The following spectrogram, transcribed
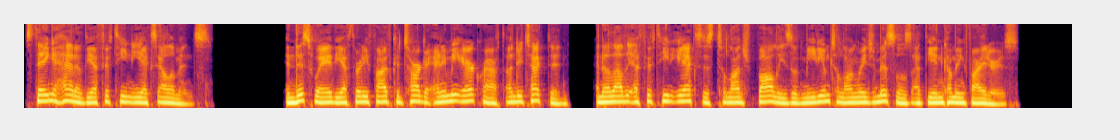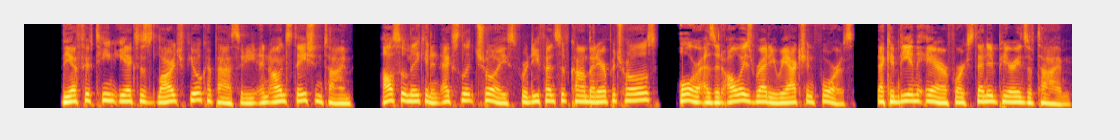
staying ahead of the F 15EX elements. In this way, the F 35 could target enemy aircraft undetected and allow the F 15EXs to launch volleys of medium to long range missiles at the incoming fighters. The F 15EX's large fuel capacity and on station time also make it an excellent choice for defensive combat air patrols or as an always ready reaction force that can be in the air for extended periods of time.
